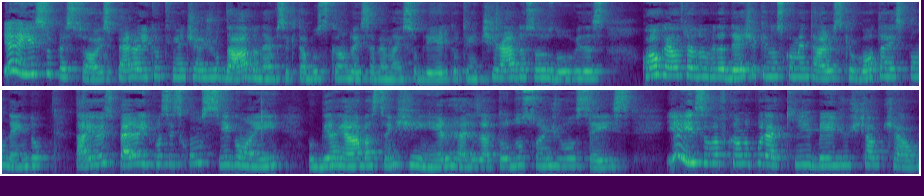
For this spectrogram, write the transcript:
E é isso, pessoal. Espero aí que eu tenha te ajudado, né? Você que está buscando aí saber mais sobre ele, que eu tenha tirado as suas dúvidas. Qualquer outra dúvida, deixa aqui nos comentários que eu vou estar tá respondendo, tá? E eu espero aí que vocês consigam aí ganhar bastante dinheiro, realizar todos os sonhos de vocês. E é isso, eu vou ficando por aqui. Beijos, tchau, tchau.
